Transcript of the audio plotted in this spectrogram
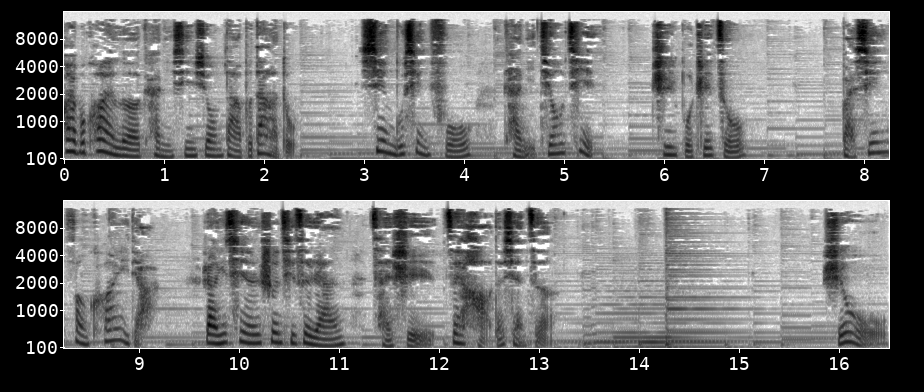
快不快乐，看你心胸大不大度；幸不幸福，看你究竟知不知足。把心放宽一点儿，让一切顺其自然，才是最好的选择。十五，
